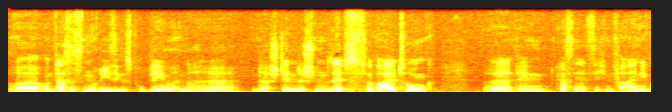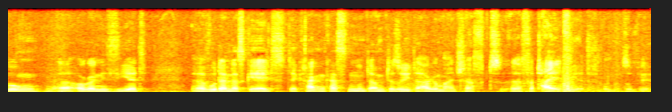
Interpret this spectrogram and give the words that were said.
und das ist ein riesiges Problem in, in der ständischen Selbstverwaltung, den kassenärztlichen Vereinigungen organisiert, wo dann das Geld der Krankenkassen und damit der Solidargemeinschaft verteilt wird, wenn man so will.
